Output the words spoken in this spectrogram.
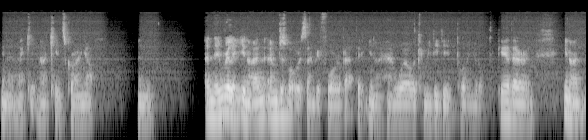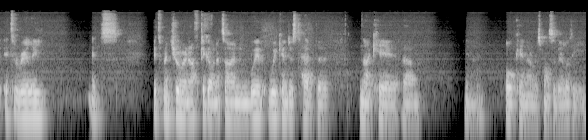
You know, our, our kids growing up. And and they're really, you know, and, and just what we were saying before about the, you know, how well the committee did putting it all together. And, you know, it's really, it's it's mature enough to go on its own and we we can just have the no care, um, you know, all care, no responsibility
